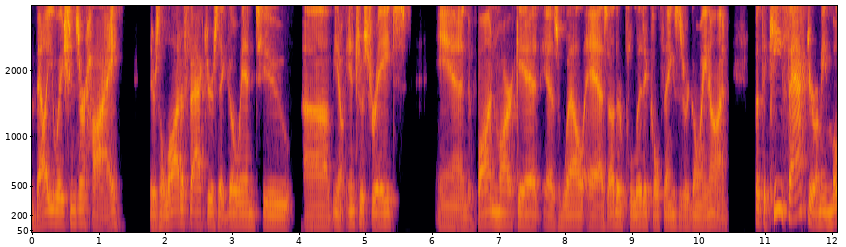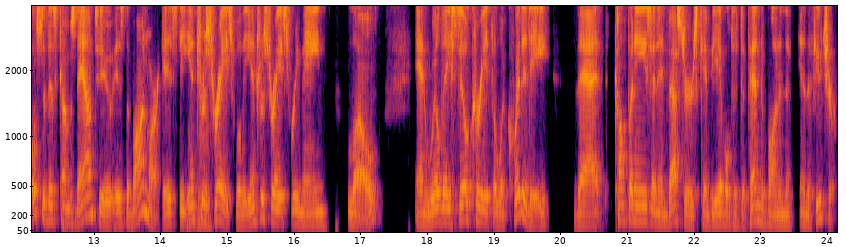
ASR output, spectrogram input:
Valuations are high. There's a lot of factors that go into, um, you know, interest rates and bond market, as well as other political things that are going on. But the key factor, I mean, most of this comes down to is the bond market. It's the mm-hmm. interest mm-hmm. rates. Will the interest rates remain low? And will they still create the liquidity that companies and investors can be able to depend upon in the in the future.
